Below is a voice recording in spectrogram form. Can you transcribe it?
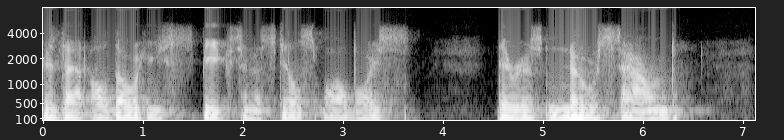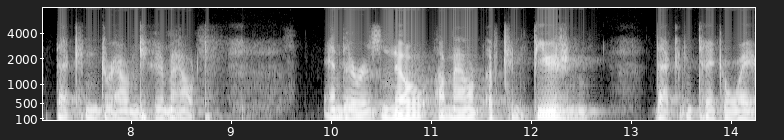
is that although he speaks in a still small voice, there is no sound that can drown him out. And there is no amount of confusion that can take away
